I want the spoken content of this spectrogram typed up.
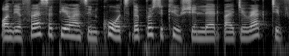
On their first appearance in court, the prosecution, led by Directive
